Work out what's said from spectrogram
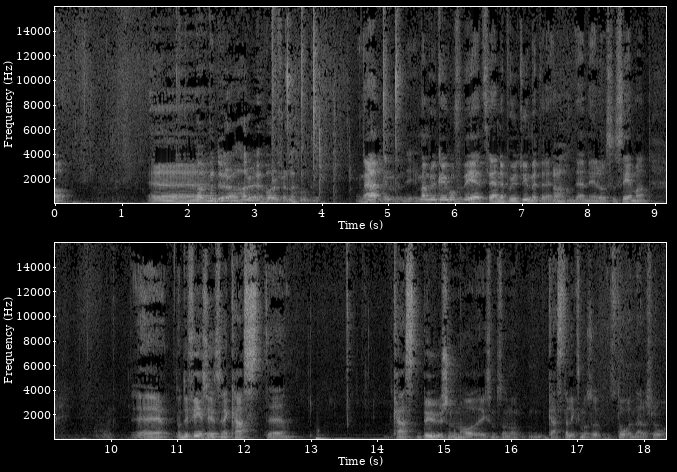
Ja. Eh, men, men, du då? Har, vad har du för relation till? Nej, man brukar ju gå förbi ett tränare på Youtube där, ja. där nere och så ser man eh, och det finns ju en sån här kast eh, kastbur som de har liksom, som de kastar liksom och så står den där och slår.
